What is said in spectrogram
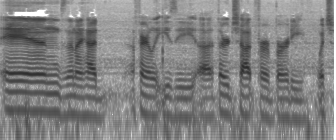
And then I had a fairly easy uh, third shot for birdie, which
